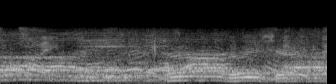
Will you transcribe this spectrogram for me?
шай. Радуйся,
